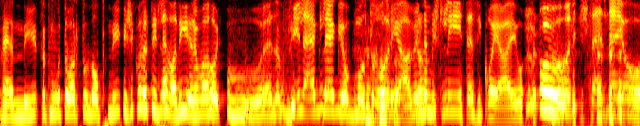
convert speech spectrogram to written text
venni, tehát motort lopni, és akkor ott így le van írva, hogy ú, ez a világ legjobb motorja, még nem is létezik olyan jó. Úristen, de jó,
